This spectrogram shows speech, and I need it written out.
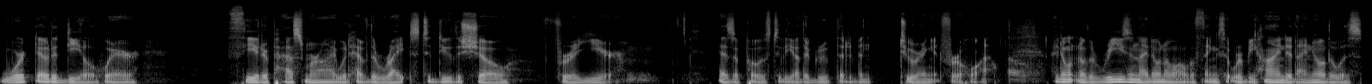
worked out a deal where Theatre Passe Muraille would have the rights to do the show for a year as opposed to the other group that had been touring it for a while. I don't know the reason. I don't know all the things that were behind it. I know there was.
